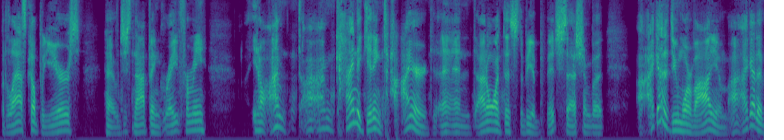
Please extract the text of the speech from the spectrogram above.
but the last couple years have just not been great for me. You know, I'm I'm kind of getting tired, and I don't want this to be a bitch session, but I got to do more volume. I, I got to,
